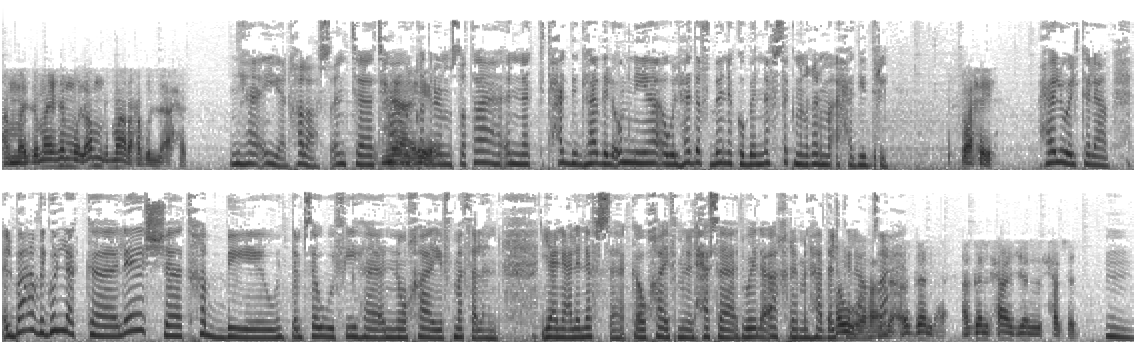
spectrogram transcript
أما إذا ما يهمه الأمر ما راح أقول لأحد. نهائيا خلاص. أنت تحاول نهائياً. قدر المستطاع إنك تحقق هذه الأمنية أو الهدف بينك وبين نفسك من غير ما أحد يدري. صحيح. حلو الكلام. البعض يقول لك آه، ليش تخبي وأنت مسوي فيها إنه خايف مثلا؟ يعني على نفسك أو خايف من الحسد وإلى آخره من هذا الكلام صح؟ أقل أقل حاجة الحسد. مم.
